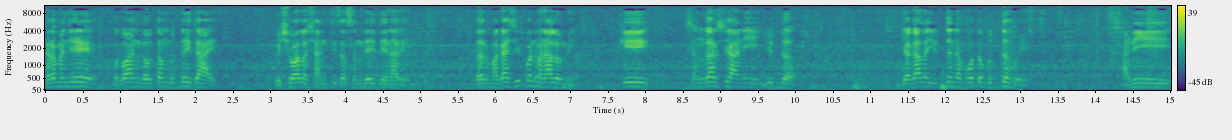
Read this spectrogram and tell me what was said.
खरं म्हणजे भगवान गौतम बुद्ध इथे आहेत. विश्वाला शांतीचा संदेश देणारे. तर मगाशी पण म्हणालो मी की संघर्ष आणि युद्ध जगाला युद्ध नको तर बुद्ध होय. आणि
